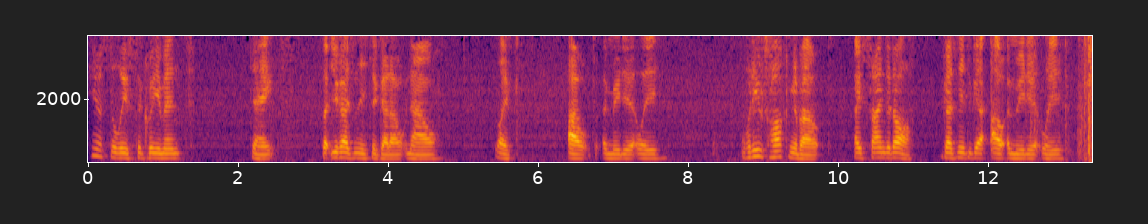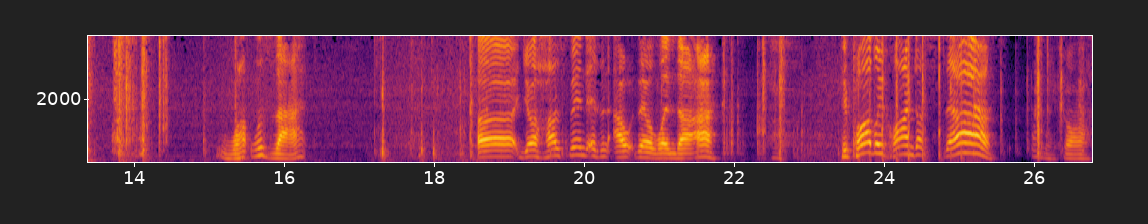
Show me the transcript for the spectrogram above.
Here's the lease agreement. Thanks. But you guys need to get out now. Like, out immediately. What are you talking about? I signed it off. You guys need to get out immediately. What was that? Uh, your husband isn't out there, Linda. He probably climbed upstairs. Oh my gosh.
